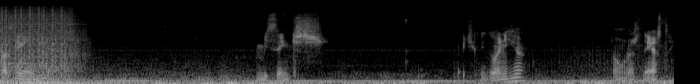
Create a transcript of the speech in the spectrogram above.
Nothing in here. Methinks. Wait, you can go in here? Oh, that's nasty.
